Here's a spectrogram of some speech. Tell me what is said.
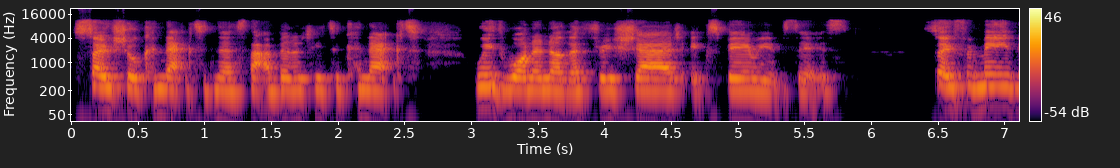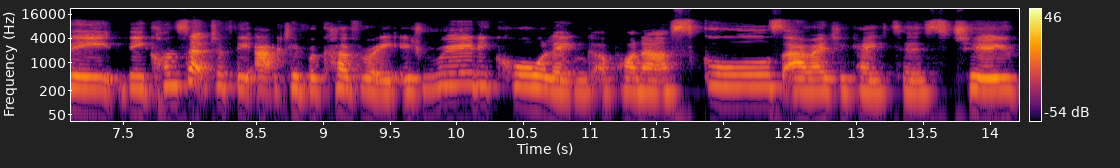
social connectedness, that ability to connect with one another through shared experiences. So for me, the, the concept of the active recovery is really calling upon our schools, our educators to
